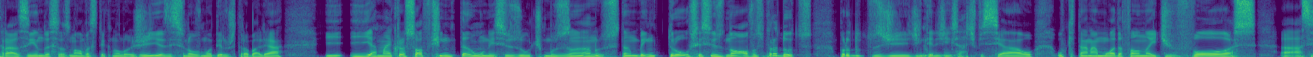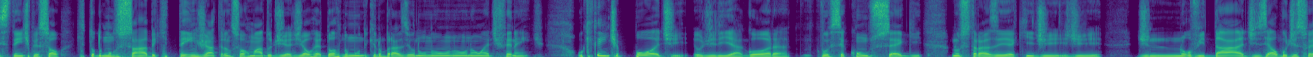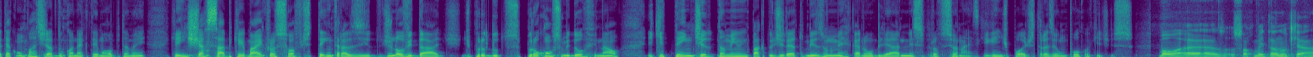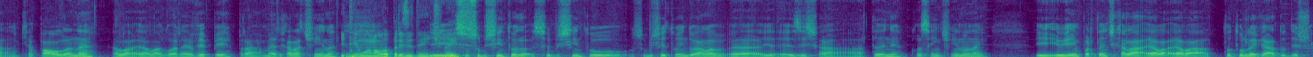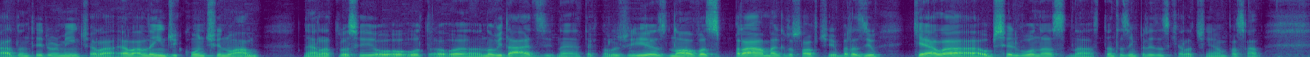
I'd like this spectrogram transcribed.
trazendo essas novas tecnologias, esse novo modelo de trabalhar. E, e, a Microsoft, então, nesses últimos anos, também trouxe esses novos produtos. Produtos de, de inteligência artificial, o que está na moda falando aí de voz, assistente pessoal, que todo mundo sabe que tem já transformado o dia a dia ao redor do mundo que no Brasil não, não, não é diferente. O que, que a gente pode, eu diria agora, que você consegue nos trazer aqui de, de de novidades, e algo disso foi até compartilhado no Conecta Mob também, que a gente já sabe que a Microsoft tem trazido de novidade, de produtos para o consumidor final e que tem tido também um impacto direto mesmo no mercado imobiliário nesses profissionais. O que a gente pode trazer um pouco aqui disso? Bom, é, só comentando que a, que a Paula, né, ela, ela agora é VP para América Latina. E tem uma nova presidente, e não é isso? Substitu, substitu, substituindo ela, é, existe a, a Tânia Cosentino, né, e, e, é importante que ela, ela, ela, todo o legado deixado anteriormente, ela, ela além de continuá-lo, né, ela trouxe o, o, o, novidades, né, tecnologias novas para a Microsoft Brasil, que ela observou nas, nas, tantas empresas que ela tinha passado.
